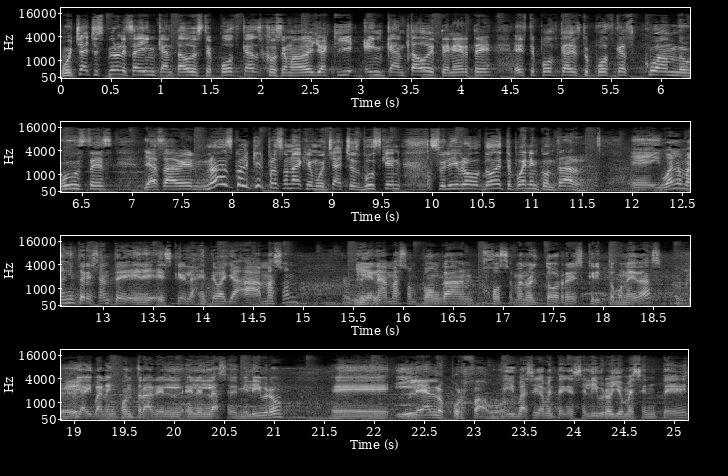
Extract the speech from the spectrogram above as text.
Muchachos, espero les haya encantado este podcast. José Manuel, yo aquí encantado de tenerte. Este podcast es tu podcast cuando gustes. Ya saben, no es cualquier personaje, muchachos. Busquen su libro. ¿Dónde te pueden encontrar? Eh, igual lo más interesante eh, es que la gente vaya a Amazon y en Amazon pongan José Manuel Torres criptomonedas y ahí van a encontrar el, enlace de mi libro. Eh, y, Léanlo, por favor. Y básicamente en ese libro yo me senté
